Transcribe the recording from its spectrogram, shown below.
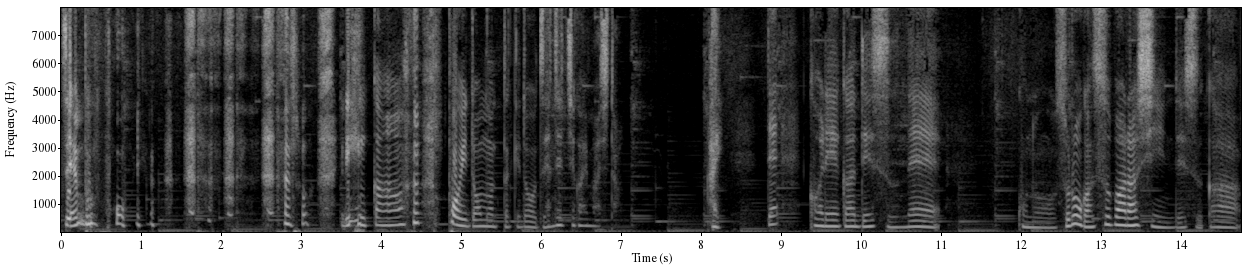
全部ぽい。あの、リンカーンっぽいと思ったけど、全然違いました。はい。で、これがですね、このスローガン素晴らしいんですが、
